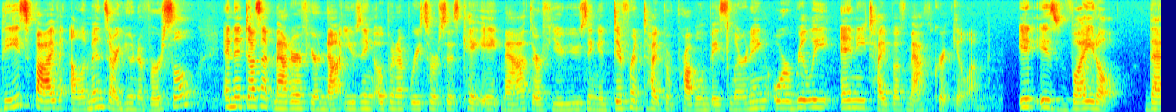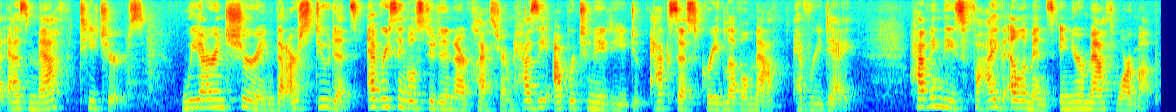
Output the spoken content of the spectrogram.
These five elements are universal, and it doesn't matter if you're not using Open Up Resources K 8 math or if you're using a different type of problem based learning or really any type of math curriculum. It is vital that as math teachers, we are ensuring that our students, every single student in our classroom, has the opportunity to access grade level math every day. Having these five elements in your math warm up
